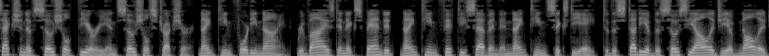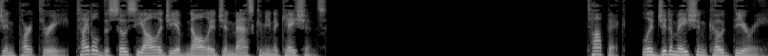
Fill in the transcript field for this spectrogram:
section of Social Theory and Social Structure (1949), revised and expanded 1957 and 1968 to the study of the sociology of knowledge in Part 3, titled The Sociology of Knowledge and Mass Communications. Topic: Legitimation code theory.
